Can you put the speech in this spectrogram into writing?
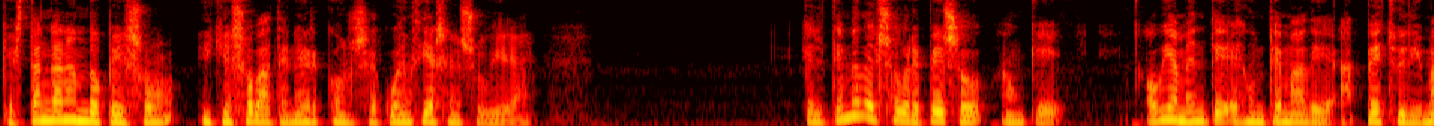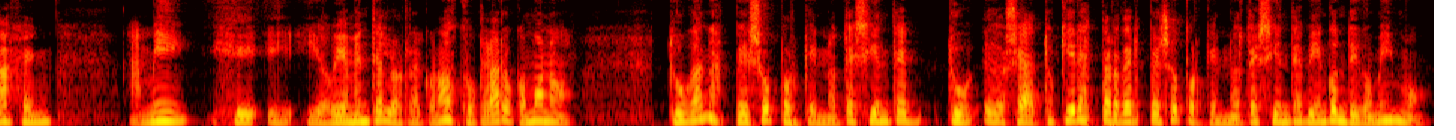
que están ganando peso y que eso va a tener consecuencias en su vida. El tema del sobrepeso, aunque obviamente es un tema de aspecto y de imagen, a mí, y, obviamente lo reconozco, claro, ¿cómo no? Tú ganas peso porque no te sientes, tú, o sea, tú quieres perder peso porque no te sientes bien contigo mismo.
